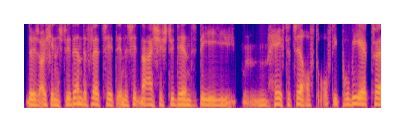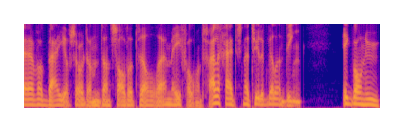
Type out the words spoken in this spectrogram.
Dus als je in een studentenflat zit en er zit naast je student die mm, heeft hetzelfde of die probeert eh, wat bij je of zo, dan, dan zal dat wel meevallen. Want veiligheid is natuurlijk wel een ding. Ik woon nu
